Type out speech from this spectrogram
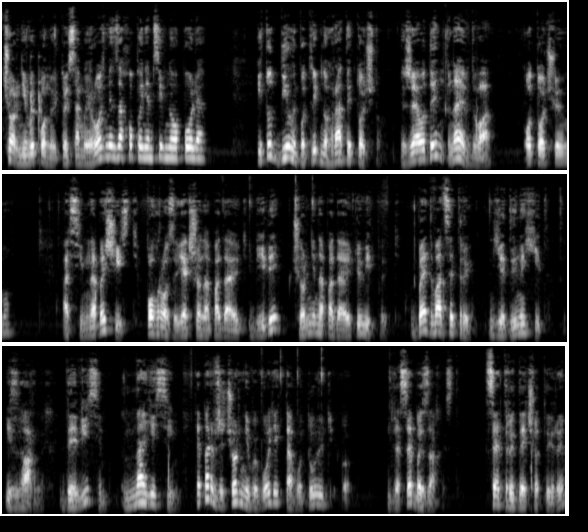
Чорні виконують той самий розмін захопленням сильного поля. І тут білим потрібно грати точно. G1 на F2. Оточуємо. А 7 на Б6. Погрози, якщо нападають білі, чорні нападають у відповідь. Б23 єдиний хід із гарних. Д8 на Е7. Тепер вже чорні виводять та готують е, для себе захист. С3Д4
